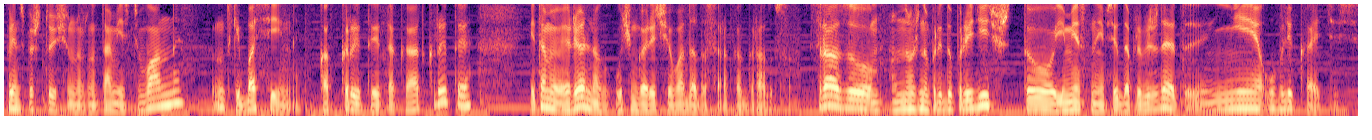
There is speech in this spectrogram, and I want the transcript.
В принципе, что еще нужно? Там есть ванны, ну, такие бассейны, как крытые, так и открытые. И там реально очень горячая вода до 40 градусов. Сразу нужно предупредить, что и местные всегда предупреждают, не увлекайтесь.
